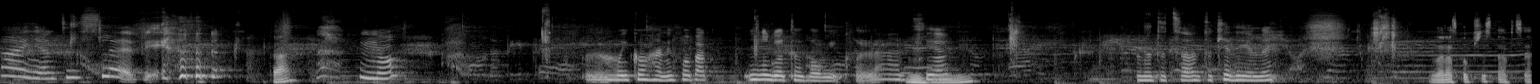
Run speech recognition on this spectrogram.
Fajnie, ale to jest lepiej. Tak? No. Mój kochany chłopak ugotował mi kolację. No to co, to kiedy jemy? Zaraz po przystawce.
